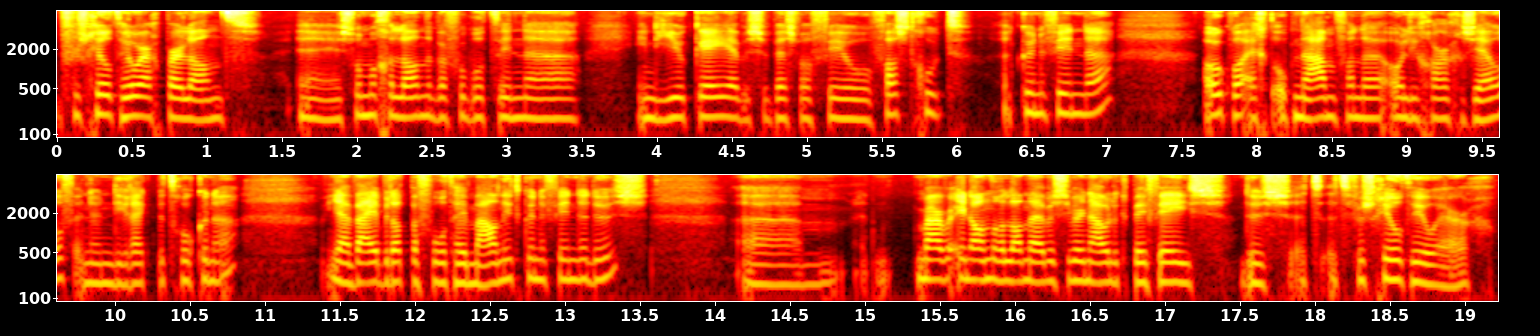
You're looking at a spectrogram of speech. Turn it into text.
verschilt heel erg per land. in sommige landen, bijvoorbeeld in, in de UK, hebben ze best wel veel vastgoed kunnen vinden. Ook wel echt op naam van de oligarchen zelf en hun direct betrokkenen. Ja, wij hebben dat bijvoorbeeld helemaal niet kunnen vinden dus. Um, maar in andere landen hebben ze weer nauwelijks BV's. Dus het, het verschilt heel erg.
